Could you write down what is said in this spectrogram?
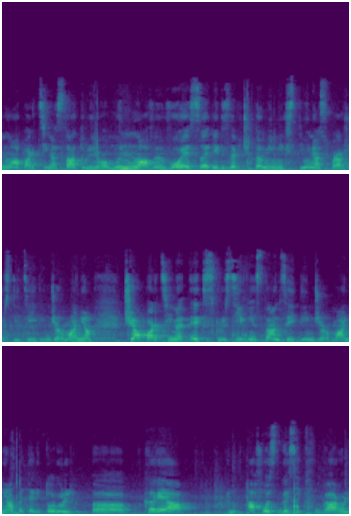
nu aparține statului român, nu avem voie să exercităm imixtiune asupra justiției din Germania, ci aparține exclusiv instanței din Germania, pe teritoriul uh, căreia a fost găsit fugarul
